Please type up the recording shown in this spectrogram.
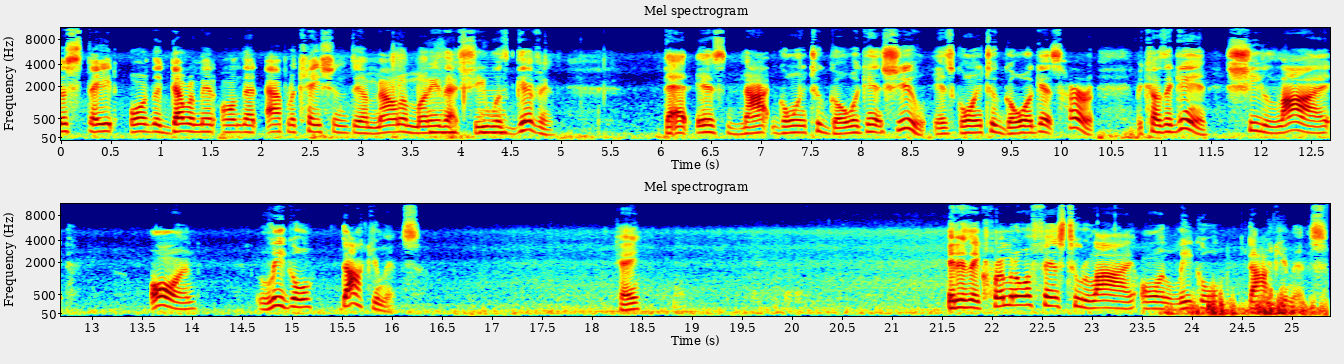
the state or the government on that application the amount of money that she was mm-hmm. given. That is not going to go against you, it's going to go against her. Because again, she lied on legal documents. Okay? It is a criminal offense to lie on legal documents.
